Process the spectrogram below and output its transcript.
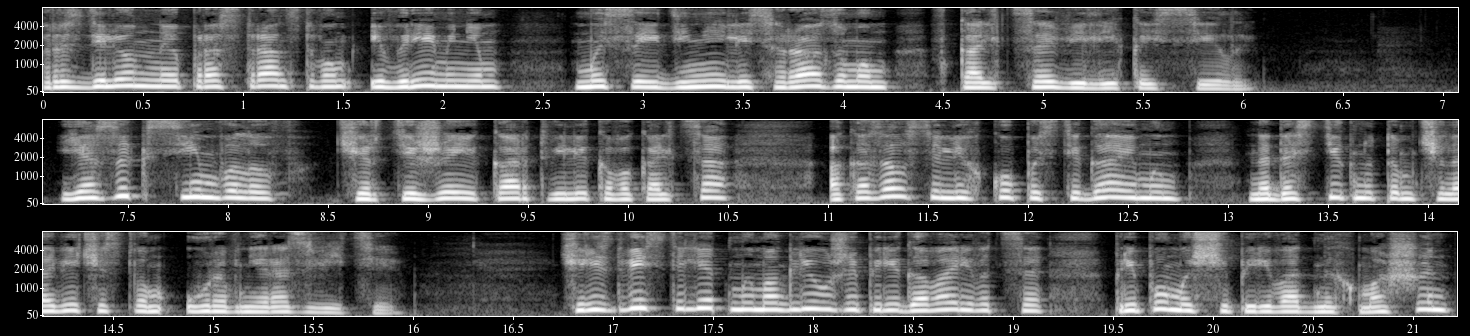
Разделенные пространством и временем, мы соединились разумом в кольце великой силы. Язык символов, чертежей и карт Великого Кольца оказался легко постигаемым на достигнутом человечеством уровне развития. Через 200 лет мы могли уже переговариваться при помощи переводных машин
